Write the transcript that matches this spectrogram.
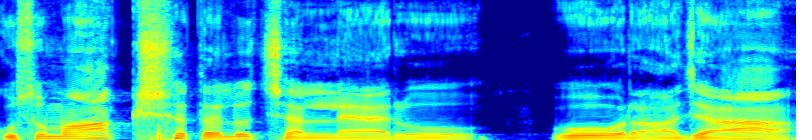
కుసుమాక్షతలు చల్లారు. ఓ రాజా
